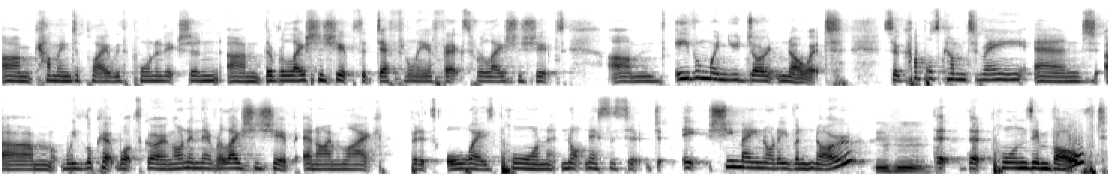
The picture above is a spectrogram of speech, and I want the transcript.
um, come into play with porn addiction. Um, the relationships, it definitely affects relationships, um, even when you don't know it. So couples come to me and um, we look at what's going on in their relationship, and I'm like, but it's always porn, not necessarily. She may not even know mm-hmm. that that porn's involved,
